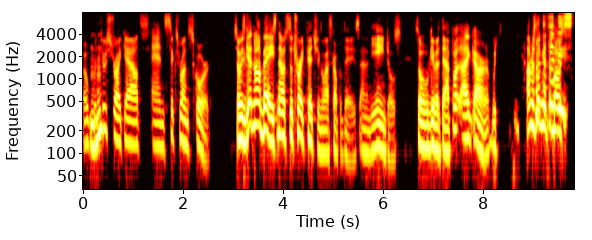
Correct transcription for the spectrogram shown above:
with mm-hmm. two strikeouts and six runs scored. So he's getting on base. Now it's Detroit pitching the last couple days and the Angels. So we'll give it that. But I, all right, we, I'm just but looking at the most.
